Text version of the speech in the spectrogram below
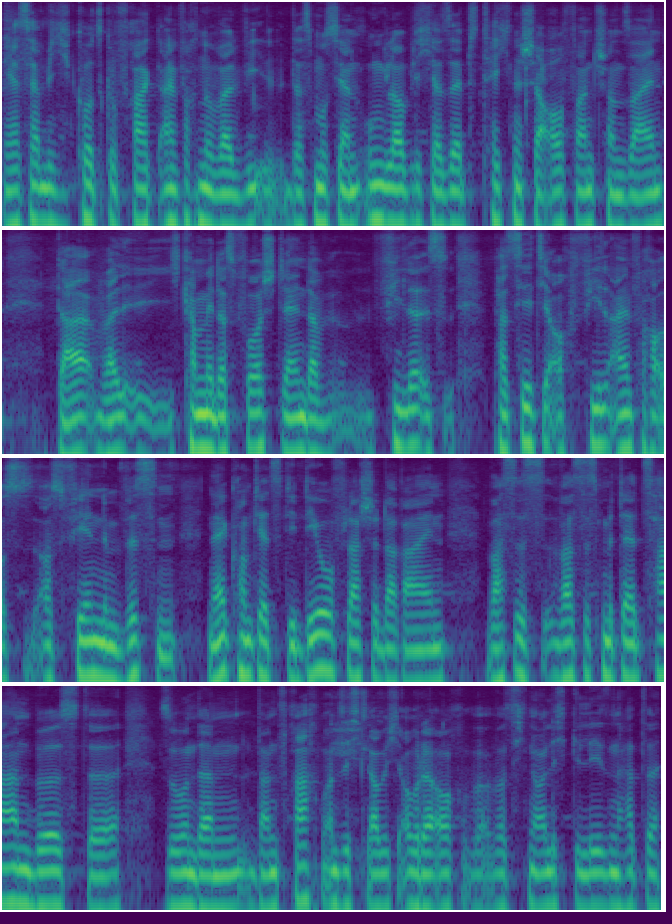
Ja, das habe ich kurz gefragt, einfach nur, weil wie, das muss ja ein unglaublicher, selbst technischer Aufwand schon sein. Da, weil ich kann mir das vorstellen, da viele, es passiert ja auch viel einfach aus, aus fehlendem Wissen. Ne, kommt jetzt die Deo-Flasche da rein, was ist, was ist mit der Zahnbürste? So, und dann, dann fragt man sich, glaube ich, oder auch, was ich neulich gelesen hatte,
